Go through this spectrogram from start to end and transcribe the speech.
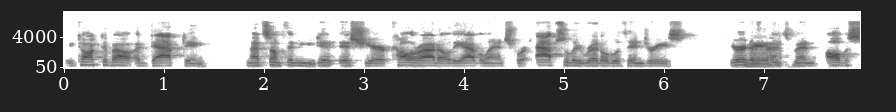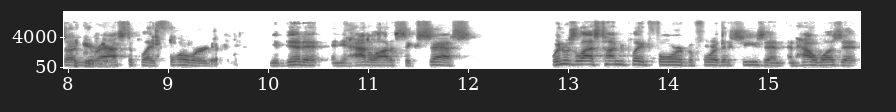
we talked about adapting, and that's something you mm-hmm. did this year. Colorado, the Avalanche were absolutely riddled with injuries. You're a Mhm. defenseman. All of a sudden, you were asked to play forward. You did it, and you had a lot of success. When was the last time you played forward before this season, and how was it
